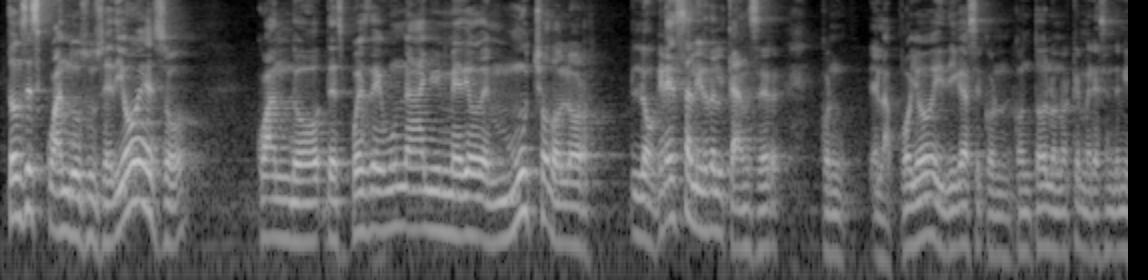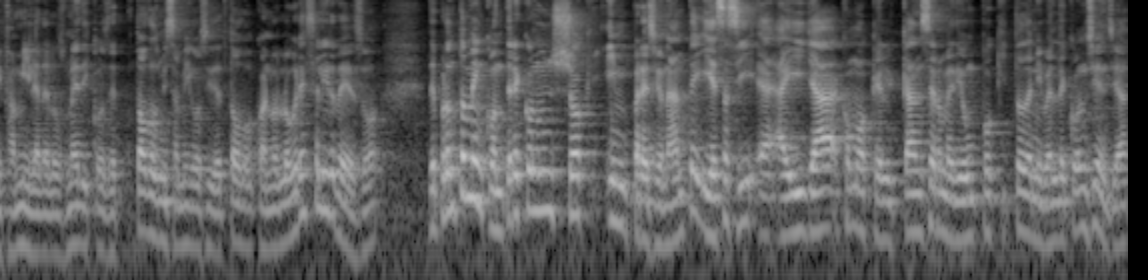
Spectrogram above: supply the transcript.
Entonces, cuando sucedió eso, cuando después de un año y medio de mucho dolor, logré salir del cáncer con el apoyo y dígase con, todo el honor que merecen de mi familia, de los médicos, de todos mis amigos y de todo. Cuando logré salir de eso, de pronto me encontré con un shock impresionante y es así, eh, ahí ya como que el cáncer me dio un poquito de nivel de conciencia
